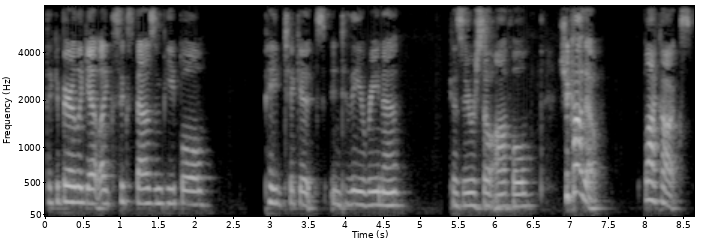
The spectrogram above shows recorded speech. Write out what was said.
They could barely get like 6,000 people paid tickets into the arena because they were so awful. Chicago, Blackhawks.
